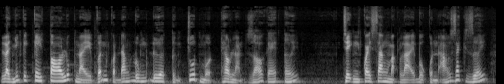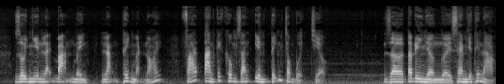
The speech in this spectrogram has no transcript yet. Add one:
là những cái cây to lúc này vẫn còn đang đung đưa từng chút một theo làn gió ghé tới. Trịnh quay sang mặc lại bộ quần áo rách dưới, rồi nhìn lại bạn mình, lặng thinh mà nói, phá tan cái không gian yên tĩnh trong buổi chiều. Giờ tao đi nhờ người xem như thế nào.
